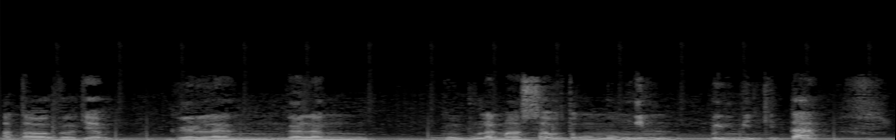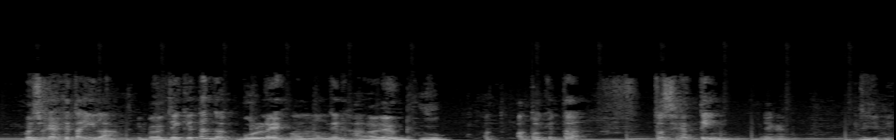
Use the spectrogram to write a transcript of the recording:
atau berarti galang galang kumpulan massa untuk ngomongin pemimpin kita besoknya kita hilang. Ibaratnya kita nggak boleh ngomongin hal-hal yang buruk. Atau kita tersetting ya kan? Begini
